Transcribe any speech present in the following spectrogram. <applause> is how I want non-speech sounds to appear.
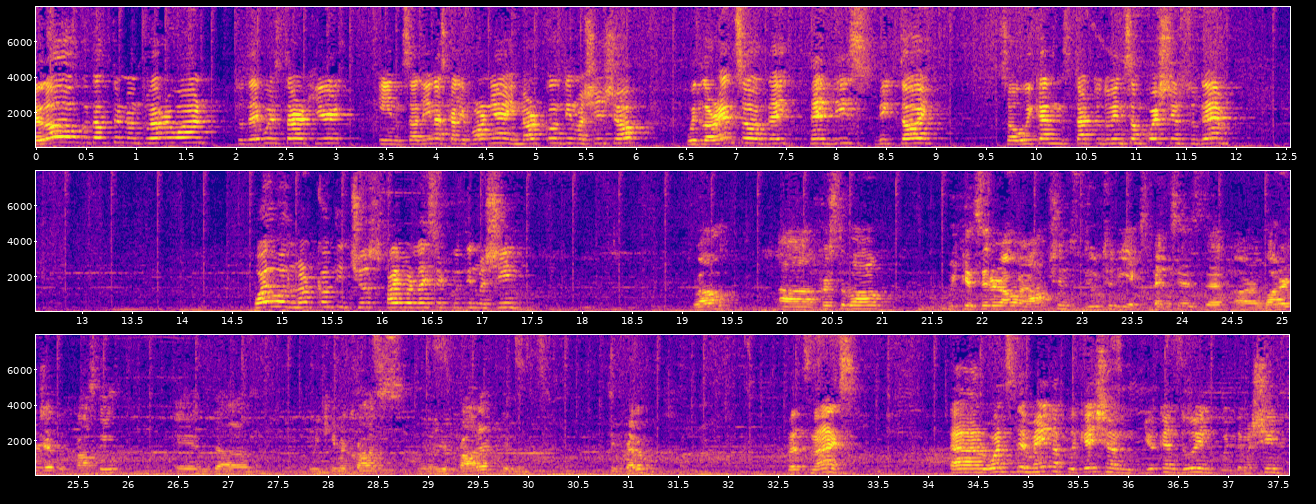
Hello, good afternoon to everyone. Today we start here in Salinas, California in North Continent Machine Shop with Lorenzo. They take this big toy so we can start to doing some questions to them. Why will North Continent choose fiber laser cutting machine? Well, uh, first of all, we considered all our options due to the expenses that our water jet were costing, and um, we came across you know, your product, and it's incredible. That's nice. And what's the main application you can do it with the machine?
